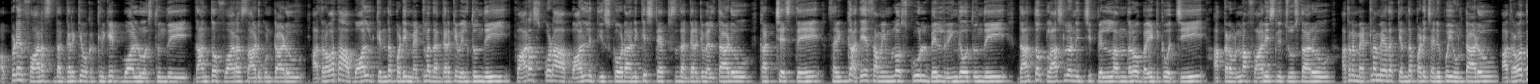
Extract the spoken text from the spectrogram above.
అప్పుడే ఫారెస్ట్ దగ్గరికి ఒక క్రికెట్ బాల్ వస్తుంది. దాంతో ఫారెస్ట్ ఆడుకుంటాడు. ఆ తర్వాత ఆ బాల్ కింద పడి మెట్ల దగ్గరికి వెళ్తుంది. ఫారెస్ట్ కూడా ఆ బాల్ని తీసుకోవడానికి స్టెప్స్ దగ్గరికి వెళ్తాడు. కట్ చేస్తే సరిగ్గా అదే సమయంలో స్కూల్ బెల్ రింగ్ అవుతుంది. దాంతో క్లాస్లో నుంచి పిల్లలందరూ బయటికి వచ్చి అక్కడ ఉన్న ఫారిస్ని చూస్తారు. అతను మెట్ల మీద కింద పడి చనిపోయి ఉంటాడు. ఆ తర్వాత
